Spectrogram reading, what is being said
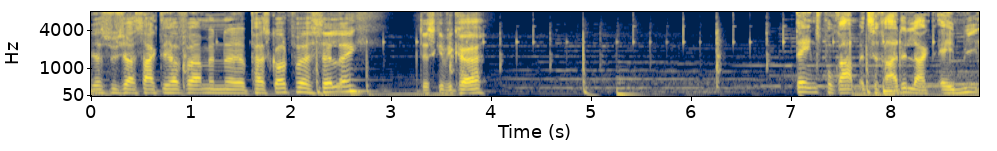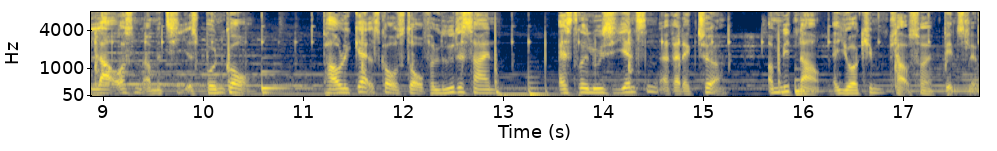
jeg synes, jeg har sagt det her før, men øh, pas godt på jer selv, ikke? Det skal vi gøre. Dagens program er tilrettelagt af Emil Laursen og Mathias Bundgaard. Pauli Galskov står for lyddesign. Astrid Louise Jensen er redaktør. Og mit navn er Joachim Claushøj Bindslev.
